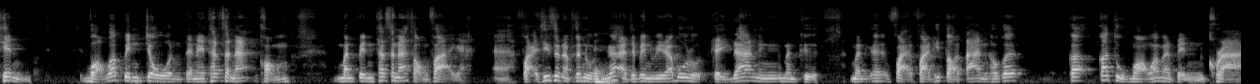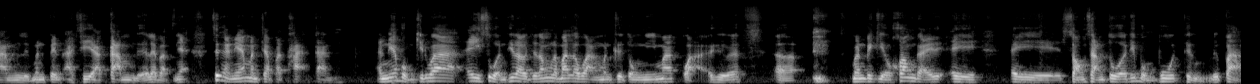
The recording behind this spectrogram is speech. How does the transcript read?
เช่น บอกว่าเป็นโจรแต่ในทัศนะของมันเป็นทัศนะสองฝ่ายไงอ่าฝ่ายที่สนับสนุนอืมก็อาจจะเป็นวีรบุรุษแต่อีกด้านหนึ่งมันคือ มันก็ฝ่ายฝ่ายที่ต่อต้านเขาก็ก็ก็ถูกมองว่ามันเป็นครามหรือมันเป็นอาชญากรรมหรืออะไรแบบเนี้ย ซึ่งอันเนี้ยมันจะปะทะกัน อันเนี้ยผมคิดว่าไอ้ส่วนที่เราจะต้องระมัดระวังมันคือตรงนี้มากกว่าก็คือว่าเออ มันไปเกี่ยวข้องกับไอ้ไอ้ไอ้สองสามตัวที่ผมพูดถึงหรือเปล่า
